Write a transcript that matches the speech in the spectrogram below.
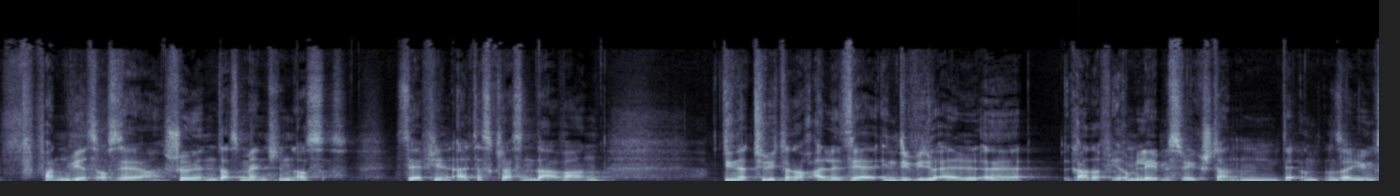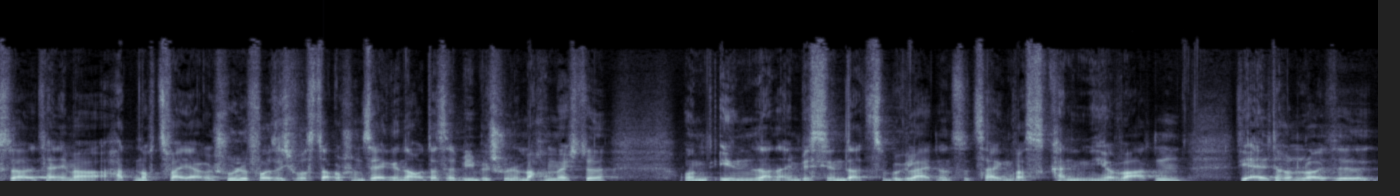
fanden wir es auch sehr schön, dass Menschen aus sehr vielen Altersklassen da waren, die natürlich dann auch alle sehr individuell äh, gerade auf ihrem Lebensweg standen. Der, und unser jüngster Teilnehmer hat noch zwei Jahre Schule vor sich, wusste aber schon sehr genau, dass er Bibelschule machen möchte und ihn dann ein bisschen dazu begleiten und zu zeigen, was kann ihn hier warten. Die älteren Leute,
